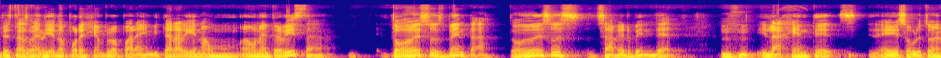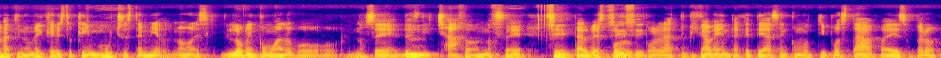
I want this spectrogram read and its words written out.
Te estás vendiendo, por ejemplo, para invitar a alguien a, una entrevista. Todo eso es venta. Todo eso es saber vender. Y la gente, eh, sobre todo en Latinoamérica, he visto que hay mucho este miedo, ¿no? Es, lo ven como algo, no sé, desdichado, no sé. Tal vez por, por, la típica venta que te hacen como tipo estafa, eso, pero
